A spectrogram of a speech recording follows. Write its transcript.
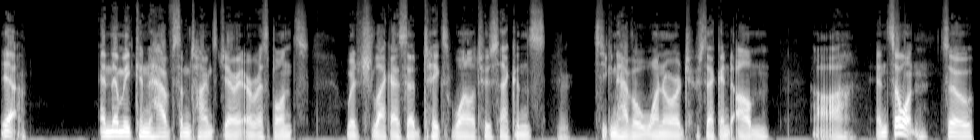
Yeah. And then we can have some time to generate a response, which, like I said, takes one or two seconds. Hmm. So you can have a one or a two second um, uh, and so on. So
